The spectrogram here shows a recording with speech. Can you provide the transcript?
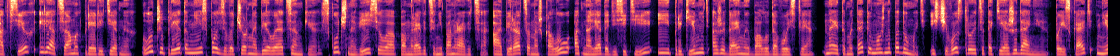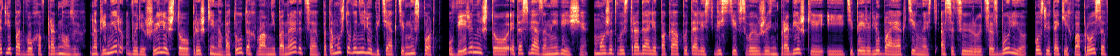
От всех или от самых приоритетных. Лучше при этом не использовать черно-белые оценки «скучно», «весело», «понравится», «не понравится», а опираться на шкалу от 0 до 10 и прикинуть ожидаемый балл удовольствия. На этом этапе можно подумать, из чего строятся такие ожидания, поискать, нет ли подвоха в прогнозах. Например, вы решили, что прыжки на батутах вам не понравятся, потому что вы не любите активный спорт. Уверены, что это связанные вещи. Может, вы страдали, пока пытались ввести в свою жизнь пробежки, и теперь любой любая активность ассоциируется с болью, после таких вопросов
